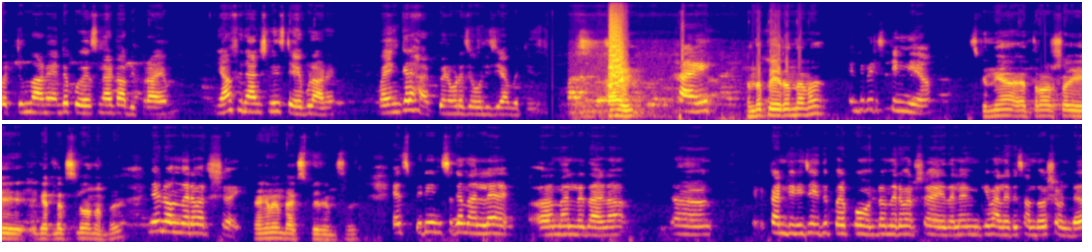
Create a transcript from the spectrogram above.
പറ്റും എന്നാണ് എന്റെ പേഴ്സണലായിട്ട് അഭിപ്രായം. ഞാൻ ഫിനാൻഷ്യലി സ്റ്റേബിൾ ആണ്. ഭയങ്കര ഹാപ്പിയാണ് ഇവിടെ ജോലി ചെയ്യാൻ പറ്റിയത്. ഹായ് ഹായ് എന്താ പേരെന്താണ്? എന്റെ പേര് സ്കിന്നിയ സ്കിന്നിയ എത്ര വർഷമായി ഗെറ്റ്ലക്സിൽ വന്നിട്ട് ഞാൻ ഒന്നര വർഷമായി എങ്ങനെയുണ്ട് എക്സ്പീരിയൻസ് എക്സ്പീരിയൻസ് ഒക്കെ നല്ല നല്ലതാണ്. കണ്ടിന്യൂ ചെയ്ത് ഇപ്പോൾ പോകേണ്ട. ഒന്നര വർഷമായതിൽ എനിക്ക് വളരെ സന്തോഷമുണ്ട്.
